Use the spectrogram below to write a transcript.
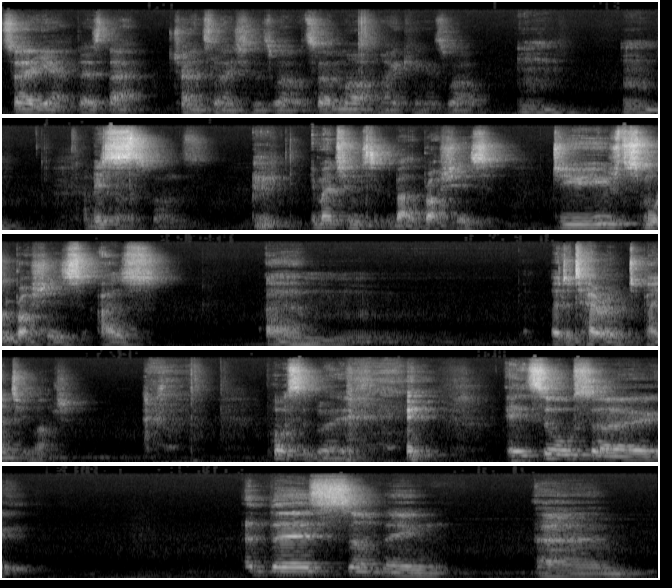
so yeah, there's that translation as well. So mark making as well Mm. Mm. kind of corresponds. You mentioned about the brushes. Do you use the smaller brushes as um, a deterrent to paint too much? Possibly. it's also there's something um,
